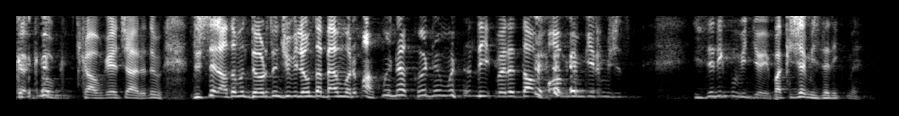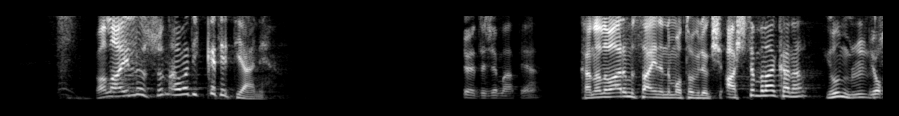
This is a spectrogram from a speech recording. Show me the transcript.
Kav- Kavgaya çağırıyor değil mi? Düşsene adamın dördüncü vlogunda ben varım. Amına koyayım deyip böyle tam bam güm girmişiz. İzledik bu videoyu. Bakacağım izledik mi? Vallahi hayırlı olsun ama dikkat et yani. Şöyle edeceğim abi ya. Kanalı var mı Sayın'ın motovlog? Açtın mı lan kanal? Yolum, Yok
